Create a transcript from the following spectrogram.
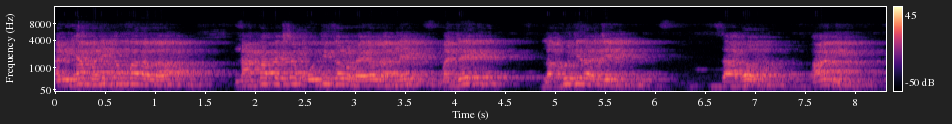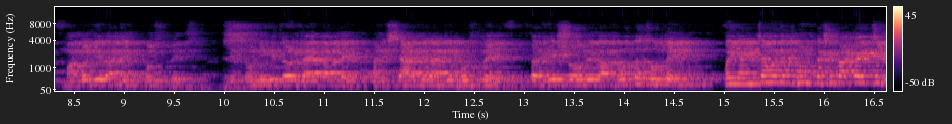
आणि ह्या मणिकंबाराला नाकापेक्षा मोती जड व्हायला लागले. म्हणजे लखुजी राजे जाधव आणि मालोजी राजे भोसले. हे दोन्हीही जड जायला लागले आणि शहाजी राजे भोसले. तर हे शौर्य राजवतच होते. पण यांच्यामध्ये फूट कशी टाकायची?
